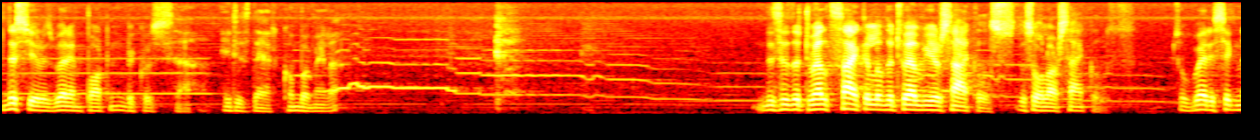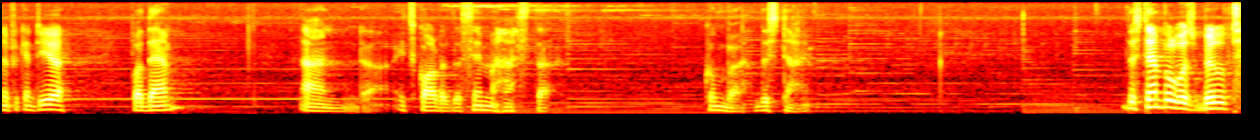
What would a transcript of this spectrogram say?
This year is very important because uh, it is their Kumbh Mela. This is the twelfth cycle of the twelve-year cycles, the solar cycles. So very significant year for them and uh, it's called as the Simhasta Kumbha this time. This temple was built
